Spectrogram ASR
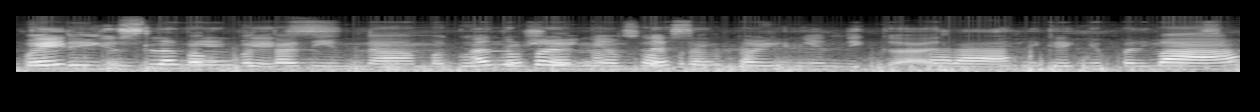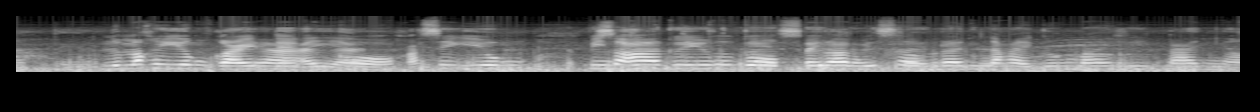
kahit views lang yan guys. na mag-grow Ano pa rin yan, blessing pa rin yan ni God. Para Binigay niya pa rin ma, sa atin. Lumaki yung garden ayan. ko. Kasi yung Napindot sa ko atin yung pen grabe ng sobrang laki kung makikita nyo.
